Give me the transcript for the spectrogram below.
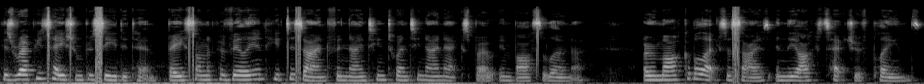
His reputation preceded him, based on a pavilion he designed for 1929 Expo in Barcelona, a remarkable exercise in the architecture of planes,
